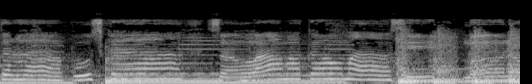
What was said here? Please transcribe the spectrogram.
terhapuskan selama kau masih menang.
